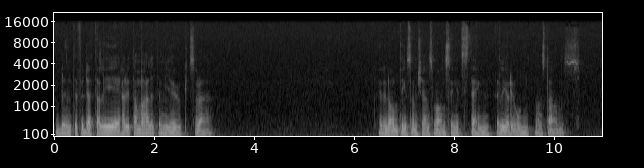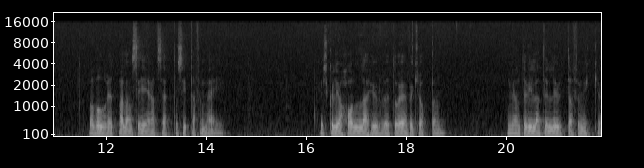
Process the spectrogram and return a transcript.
Det blir inte för detaljerad utan bara lite mjukt sådär. Är det någonting som känns vansinnigt stängt eller gör det ont någonstans? Vad vore ett balanserat sätt att sitta för mig? Hur skulle jag hålla huvudet och överkroppen? Om jag inte vill att det lutar för mycket.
